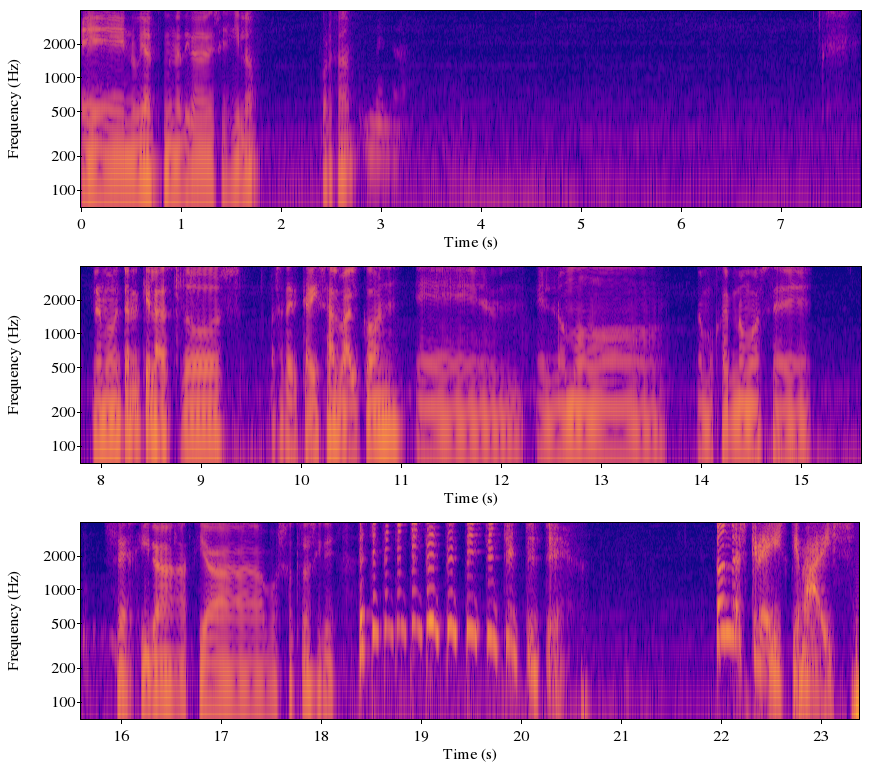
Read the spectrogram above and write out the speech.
Eh, no voy a una tirada de sigilo, porfa. Venga. En el momento en el que las dos os acercáis al balcón, eh, el gnomo, la mujer gnomo se, se gira hacia vosotros y dice... ¿Dónde os creéis que vais?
